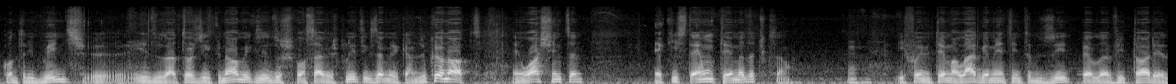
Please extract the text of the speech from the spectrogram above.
contribuintes eh, e dos atores económicos e dos responsáveis políticos americanos. O que eu noto em Washington é que isto é um tema da discussão. Uhum. E foi um tema largamente introduzido pela vitória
